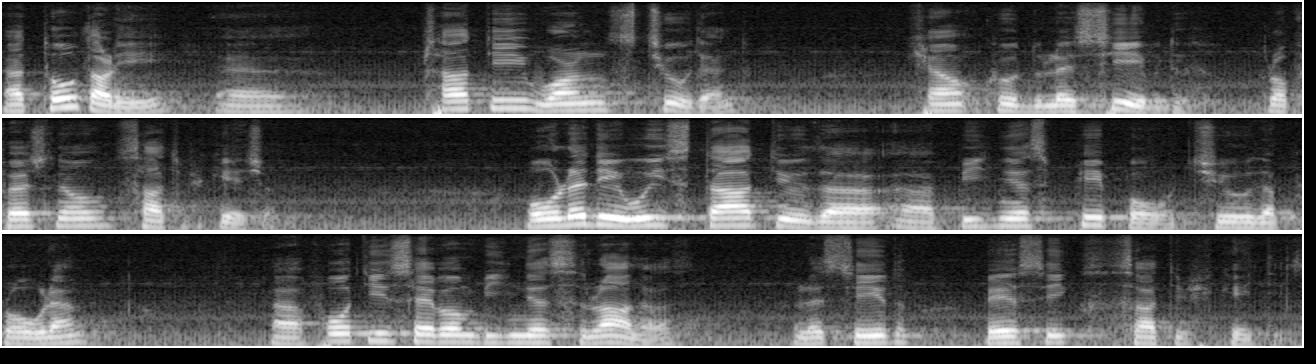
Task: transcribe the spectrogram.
uh, totally 31 students can, could receive professional certification. Already we started the uh, business people to the program uh, 47 business learners received basic certificates.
